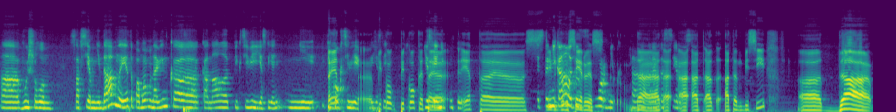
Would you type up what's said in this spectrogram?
Вышел он совсем недавно, и это, по-моему, новинка канала Пик ТВ, если я не... Пикок ТВ. Э, если- Пикок, Пикок это, если я не путаю. это, э, Это не канал, стриминговый это сервис. сборник. Да, Да-да-да, от, это от- сервис. от, от- от NBC. А, да,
